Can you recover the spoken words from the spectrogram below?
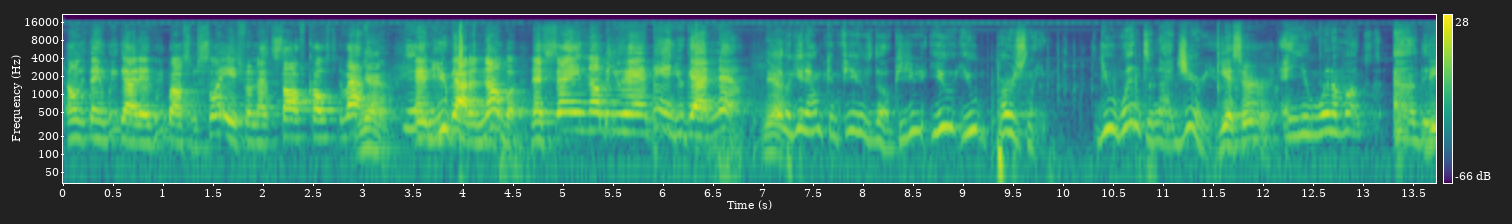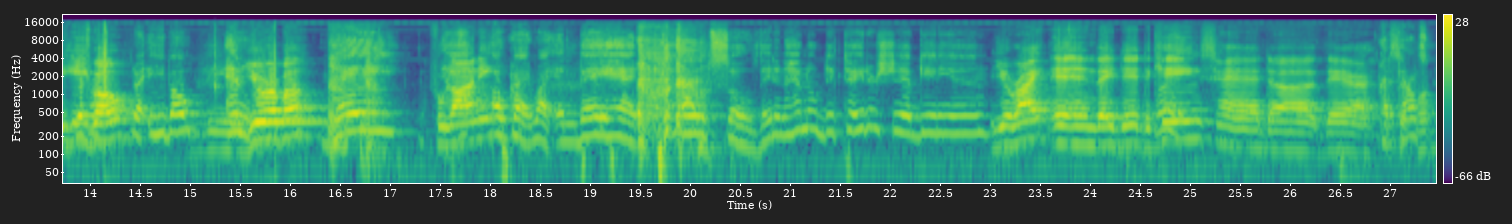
The only thing we got is we brought some slaves from the soft coast of Africa. Yeah. And you got a number. That same number you had then, you got now. Yeah, Yeah. but you know, I'm confused though, because you, you, you personally, you went to Nigeria. Yes, sir. And you went amongst the, The different- Igbo, right, Igbo, The and Yoruba, they. Fulani. Okay, right, and they had councils. They didn't have no dictatorship, Gideon. You're right, and they did. The Kings had uh, their Had a council.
